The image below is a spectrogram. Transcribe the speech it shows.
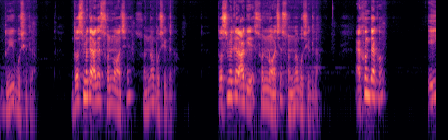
দুই বসিয়ে দিলাম। দশমিকের আগে শূন্য আছে, শূন্য বসিয়ে দিলাম। দশমিকের আগে শূন্য আছে, শূন্য বসিয়ে দিলাম। এখন দেখো, এই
